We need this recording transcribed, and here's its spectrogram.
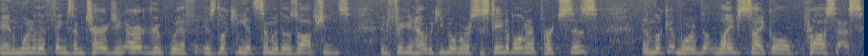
And one of the things I'm charging our group with is looking at some of those options and figuring how we can be more sustainable in our purchases and look at more of the life cycle process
